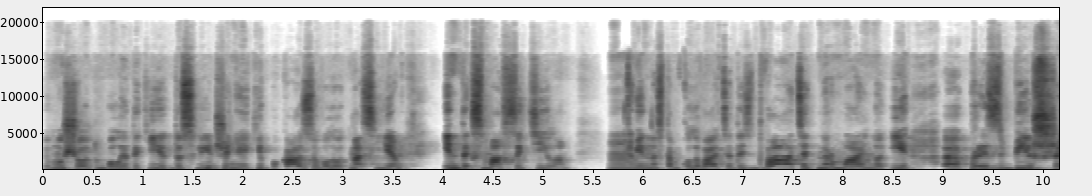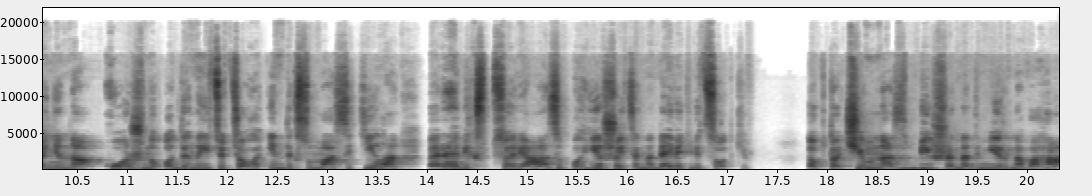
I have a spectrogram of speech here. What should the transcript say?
тому що от були такі дослідження, які показували, от у нас є індекс маси тіла. Він у нас там коливається десь 20 нормально, і е, при збільшенні на кожну одиницю цього індексу маси тіла перебіг з псоріазу погіршується на 9%. Тобто, чим нас більше надмірна вага,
